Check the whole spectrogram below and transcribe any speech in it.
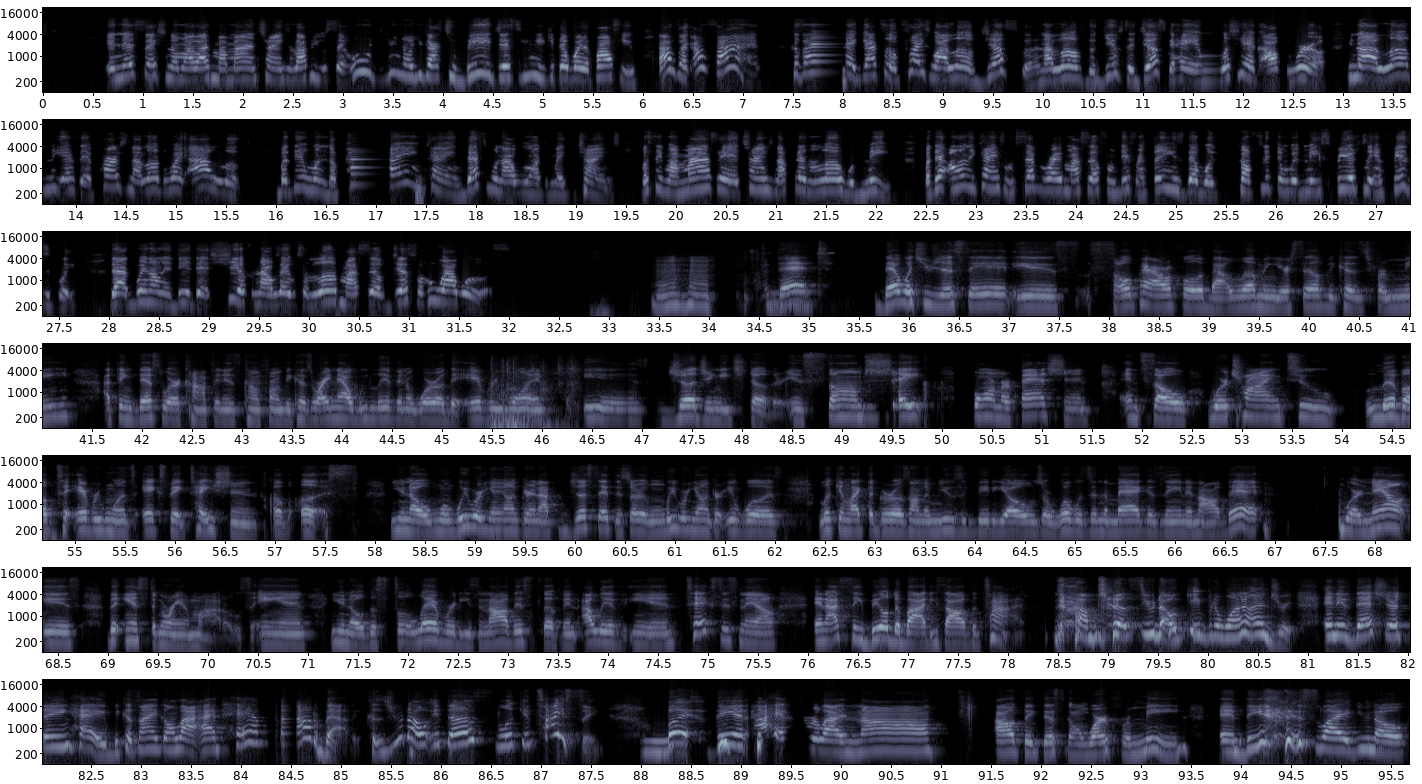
In that section of my life, my mind changed. A lot of people say, Oh, you know, you got too big, Jesse. You need to get that weight up off you. I was like, I'm fine because I had got to a place where I loved Jessica and I loved the gifts that Jessica had and what she had off the world. You know, I loved me as that person. I loved the way I looked. But then when the pain came, that's when I wanted to make the change. But see, my mindset had changed and I fell in love with me. But that only came from separating myself from different things that were conflicting with me spiritually and physically. That I went on and did that shift and I was able to love myself just for who I was. Mm-hmm. That that what you just said is so powerful about loving yourself because for me i think that's where confidence comes from because right now we live in a world that everyone is judging each other in some mm-hmm. shape form or fashion. And so we're trying to live up to everyone's expectation of us you know, when we were younger, and I just said this earlier, when we were younger, it was looking like the girls on the music videos or what was in the magazine and all that where now is the Instagram models and you know the celebrities and all this stuff. And I live in Texas now, and I see builder bodies all the time. I'm just, you know, keeping it 100. And if that's your thing, hey, because I ain't gonna lie, I'd have thought about it because you know it does look enticing. Mm-hmm. But then I had to realize, nah, I don't think that's gonna work for me. And then it's like, you know,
